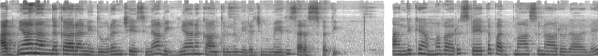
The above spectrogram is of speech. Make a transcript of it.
అజ్ఞాన అంధకారాన్ని దూరం చేసిన విజ్ఞాన కాంతులను విరజిమ్మేది సరస్వతి. అందుకే అమ్మవారు శ్వేత పద్మాసునారులాలే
